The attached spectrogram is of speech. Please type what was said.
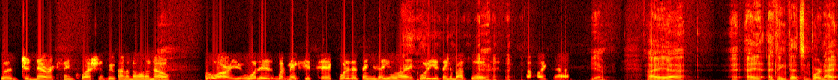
the generic same questions. We kind of want to know who are you, what is what makes you tick, what are the things that you like, what do you think about this, stuff like that. Yeah, I, uh, I I think that's important.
